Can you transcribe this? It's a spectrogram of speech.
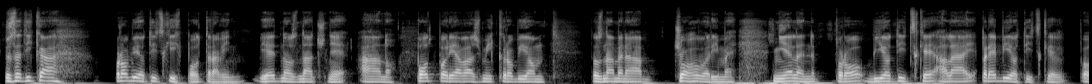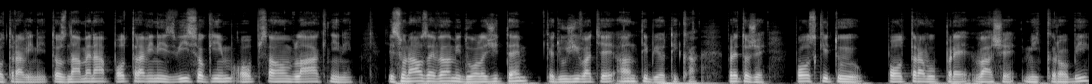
Čo sa týka probiotických potravín, jednoznačne áno. Podporia váš mikrobiom, to znamená, čo hovoríme, nielen probiotické, ale aj prebiotické potraviny. To znamená potraviny s vysokým obsahom vlákniny. Tie sú naozaj veľmi dôležité, keď užívate antibiotika, pretože poskytujú potravu pre vaše mikroby,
